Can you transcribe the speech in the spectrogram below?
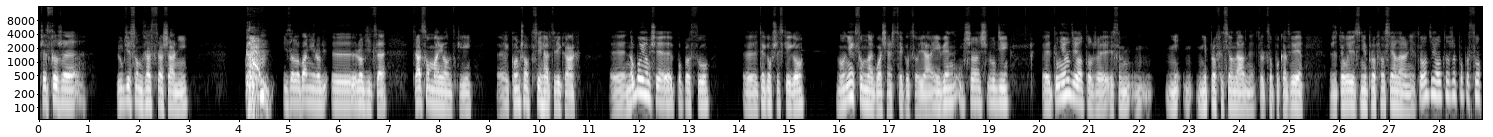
przez to, że ludzie są zastraszani, izolowani y, rodzice, tracą majątki, y, kończą w psychiatrykach, y, no boją się po prostu tego wszystkiego, no nie chcą nagłaśniać tego co ja. I większość ludzi, y, tu nie chodzi o to, że jestem nie, nieprofesjonalny, to co pokazuje, że to jest nieprofesjonalnie, to chodzi o to, że po prostu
